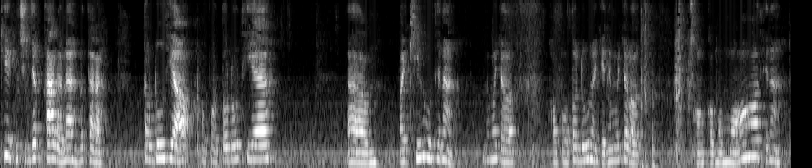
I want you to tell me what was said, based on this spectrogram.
khi cũng chính chắc cá rồi nè bắt ta là tao đu theo học học tao đu theo phải khiếu thế nào nó mới cho học học tao đu này chỉ nó mới cho là chọn còn một mó thế nào nhà món nữa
